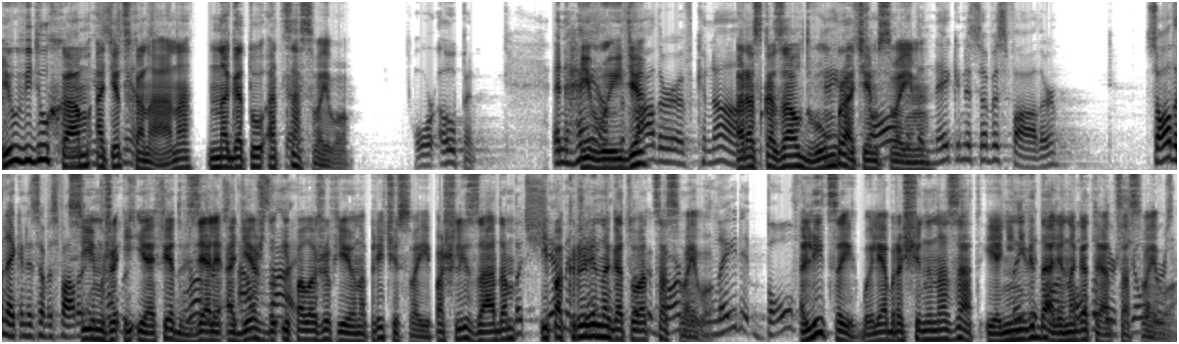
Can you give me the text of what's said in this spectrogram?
И увидел Хам, отец Ханаана, наготу отца своего. И, выйдя, рассказал двум братьям своим, Сим же и Иофет взяли одежду и, положив ее на плечи свои, пошли задом и покрыли ноготу отца своего. Лица их были обращены назад, и они не видали ноготы отца своего.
